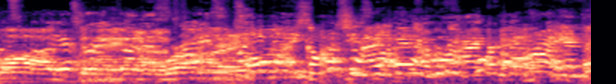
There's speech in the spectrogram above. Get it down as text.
We're doing a vlog today. We're on Oh my gosh, he's got that report guy. And the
